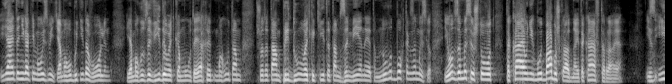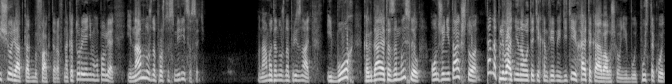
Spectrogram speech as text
Я это никак не могу изменить. Я могу быть недоволен, я могу завидовать кому-то, я могу там что-то там придумывать, какие-то там замены этому. Ну вот Бог так замыслил. И он замыслил, что вот такая у них будет бабушка одна и такая вторая. И еще ряд как бы факторов, на которые я не могу повлиять. И нам нужно просто смириться с этим. Нам это нужно признать. И Бог, когда это замыслил, Он же не так, что да наплевать мне на вот этих конкретных детей, хай такая бабушка у них будет, пусть такой.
